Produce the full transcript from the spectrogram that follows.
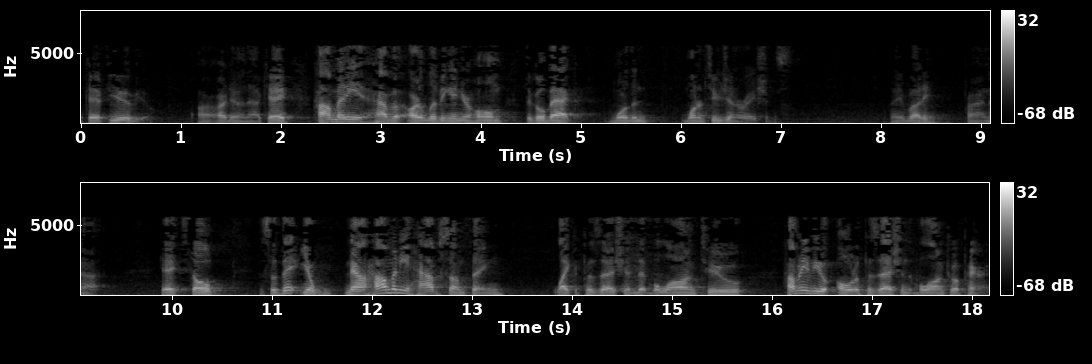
Okay, a few of you are, are doing that. Okay, how many have are living in your home that go back more than one or two generations? Anybody? Probably not. Okay, so so you know, now how many have something like a possession that belonged to? How many of you own a possession that belonged to a parent?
